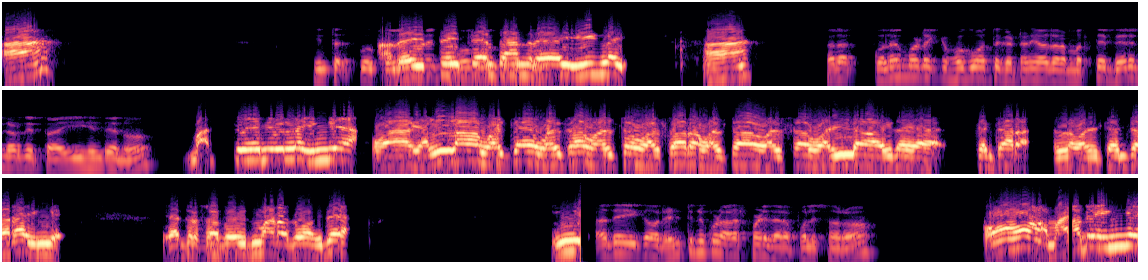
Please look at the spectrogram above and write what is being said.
ಆ? ಇಂಥ ಅದೇ ಅಂತ ಅಂದ್ರೆ ಈಗ ಆ? ಅಲ್ಲ ಕೊಲೆ ಮಾಡಕ್ಕೆ ಹೋಗುವಂತ ಘಟನೆ ಯಾವ್ದಾರ ಮತ್ತೆ ಬೇರೆ ನಡೆದಿತ್ತಾ ಈ ಹಿಂದೆನು? ಮತ್ತೇನಿಲ್ಲ ಹಿಂಗೆ ವ- ಎಲ್ಲ ವಲ್ಸ ವಲ್ಸ ವಲ್ಸ ವಲ್ಸಾರ ವಲ್ಸ ವಲ್ಸ ಒಳ್ಳೆ ಇದೆ ಸಂಚಾರ ಎಲ್ಲ ಒಳ್ಳೆ ಸಂಚಾರ ಹಿಂಗೆ. ಎದುರಿಸೋದು ಇದು ಮಾಡೋದು ಇದೆ. ಹಿಂಗೆ. ಅದೇ ಈಗ ಅವ್ರ ಹೆಂಡತಿನೂ ಕೂಡ ಅರೆಸ್ಟ್ ಮಾಡಿದಾರ ಪೊಲೀಸ್ನವರು ಹ್ಞೂ ಅದೇ ಹಿಂಗೆ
